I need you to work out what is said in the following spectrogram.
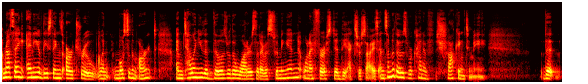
I'm not saying any of these things are true when most of them aren't. I'm telling you that those were the waters that I was swimming in when I first did the exercise. And some of those were kind of shocking to me. That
